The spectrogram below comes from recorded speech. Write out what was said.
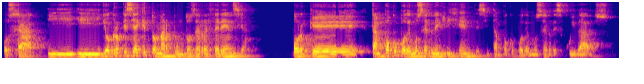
o sea, y, y yo creo que sí hay que tomar puntos de referencia porque tampoco podemos ser negligentes y tampoco podemos ser descuidados.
